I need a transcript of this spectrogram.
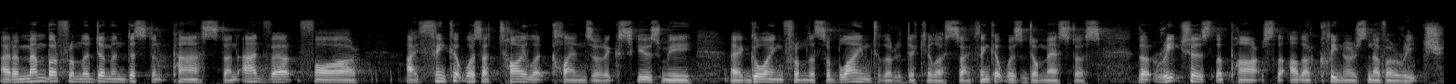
I remember from the dim and distant past, an advert for I think it was a toilet cleanser, excuse me, uh, going from the sublime to the ridiculous. I think it was Domestos, that reaches the parts that other cleaners never reach.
